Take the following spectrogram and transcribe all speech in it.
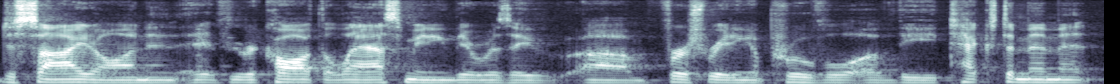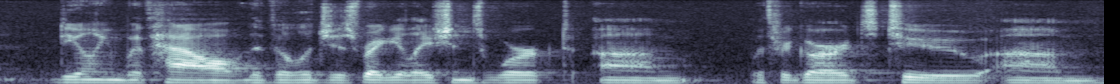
decide on. And if you recall at the last meeting, there was a um, first reading approval of the text amendment dealing with how the village's regulations worked um, with regards to um,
